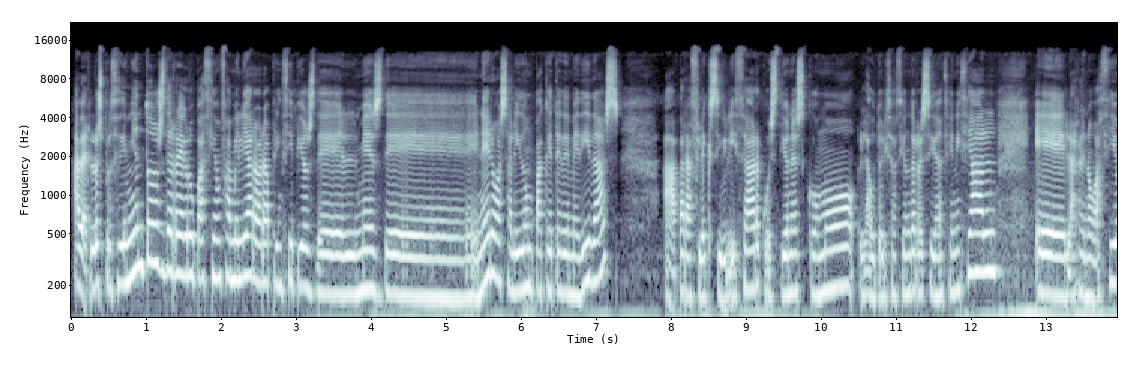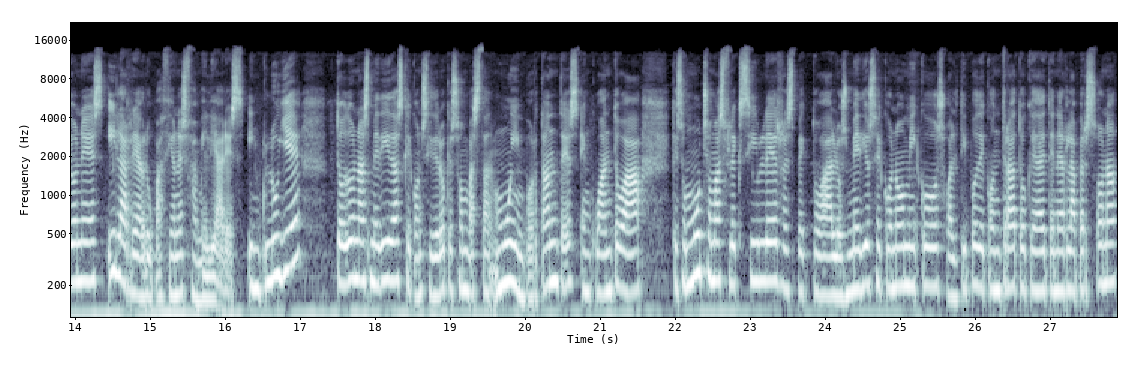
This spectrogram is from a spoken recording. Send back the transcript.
A ver, los procedimientos de reagrupación familiar, ahora a principios del mes de enero ha salido un paquete de medidas para flexibilizar cuestiones como la autorización de residencia inicial, eh, las renovaciones y las reagrupaciones familiares. Incluye todas unas medidas que considero que son bastante, muy importantes en cuanto a que son mucho más flexibles respecto a los medios económicos o al tipo de contrato que ha de tener la persona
